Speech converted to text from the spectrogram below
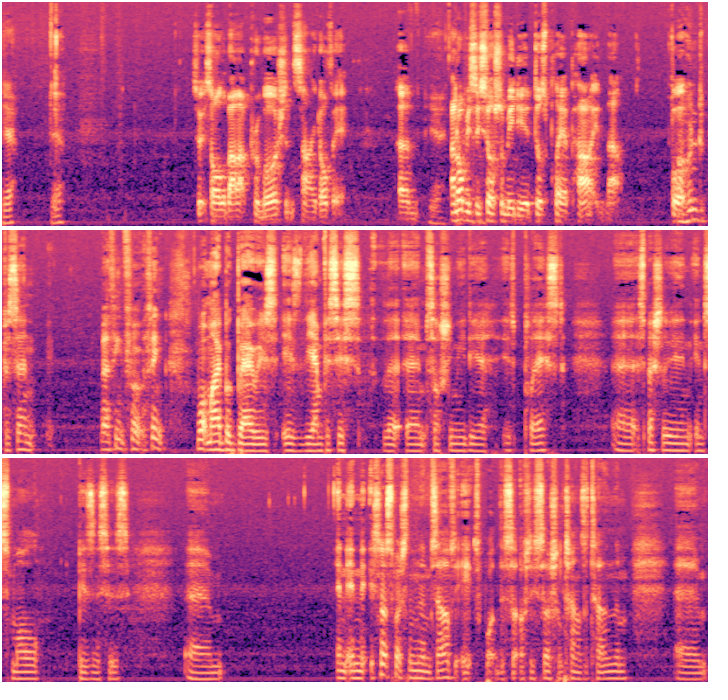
Yeah, yeah, So it's all about that promotion side of it. Um, yeah. and obviously, social media does play a part in that. But hundred percent. I think for I think what my bugbear is is the emphasis that um, social media is placed, uh, especially in, in small businesses. Um, and and it's not so much them themselves; it's what the sort of the social channels are telling them. Um,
